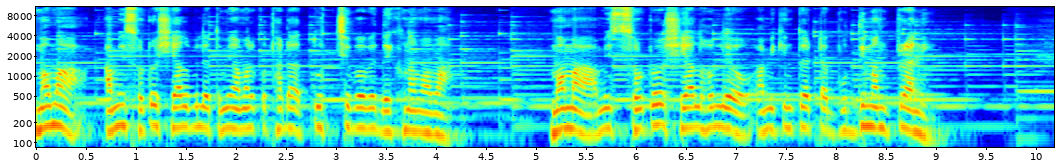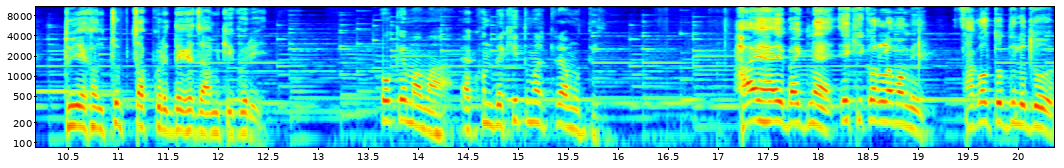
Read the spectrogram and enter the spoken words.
মামা আমি ছোট শিয়াল বলে তুমি আমার কথাটা তুচ্ছভাবে দেখো না মামা। মামা আমি ছোট শিয়াল হলেও আমি কিন্তু একটা বুদ্ধিমান প্রাণী। তুই এখন চুপচাপ করে দেখে যা আমি কি করি? ওকে মামা এখন দেখি তোমার কেরামতি। হাই হাই বাইক না এ কি করলাম আমি? ছাগল তো দিল দৌড়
